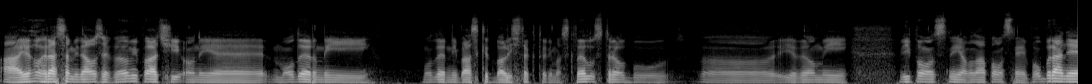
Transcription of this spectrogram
A jeho hra sa mi naozaj veľmi páči, on je moderný, moderný basketbalista, ktorý má skvelú strelbu, uh, je veľmi výpomocný alebo nápomocný aj v obrane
